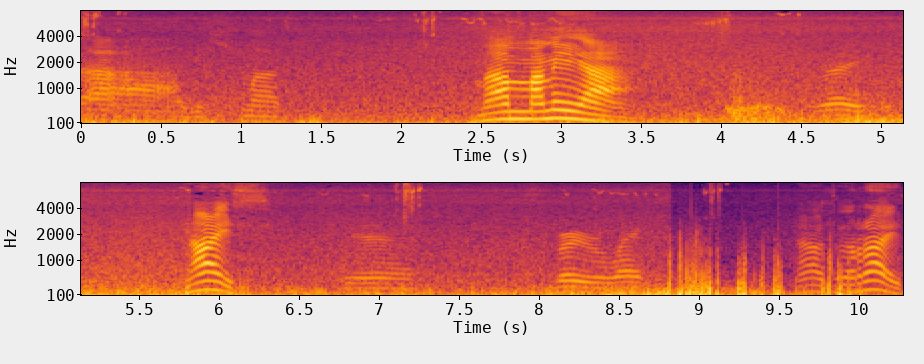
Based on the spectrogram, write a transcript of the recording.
Ah, geschmack. Mamma mia. Right. Nice. Yeah. Very relaxing. Now to the right.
